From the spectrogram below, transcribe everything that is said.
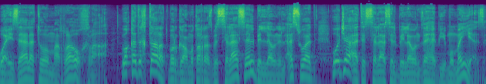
وإزالته مرة أخرى. وقد اختارت برقع مطرز بالسلاسل باللون الأسود وجاءت السلاسل بلون ذهبي مميز.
